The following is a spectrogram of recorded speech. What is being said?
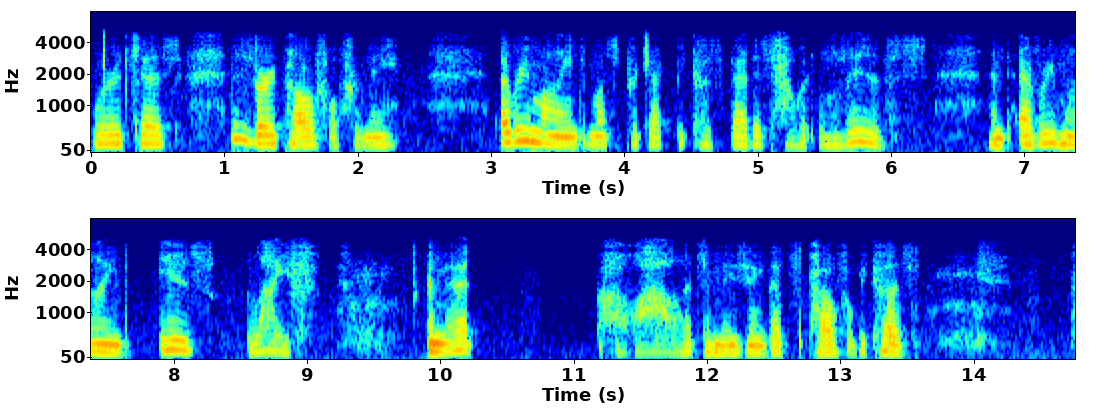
where it says, this is very powerful for me. Every mind must project because that is how it lives, and every mind is life. And that, oh wow, that's amazing. That's powerful because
